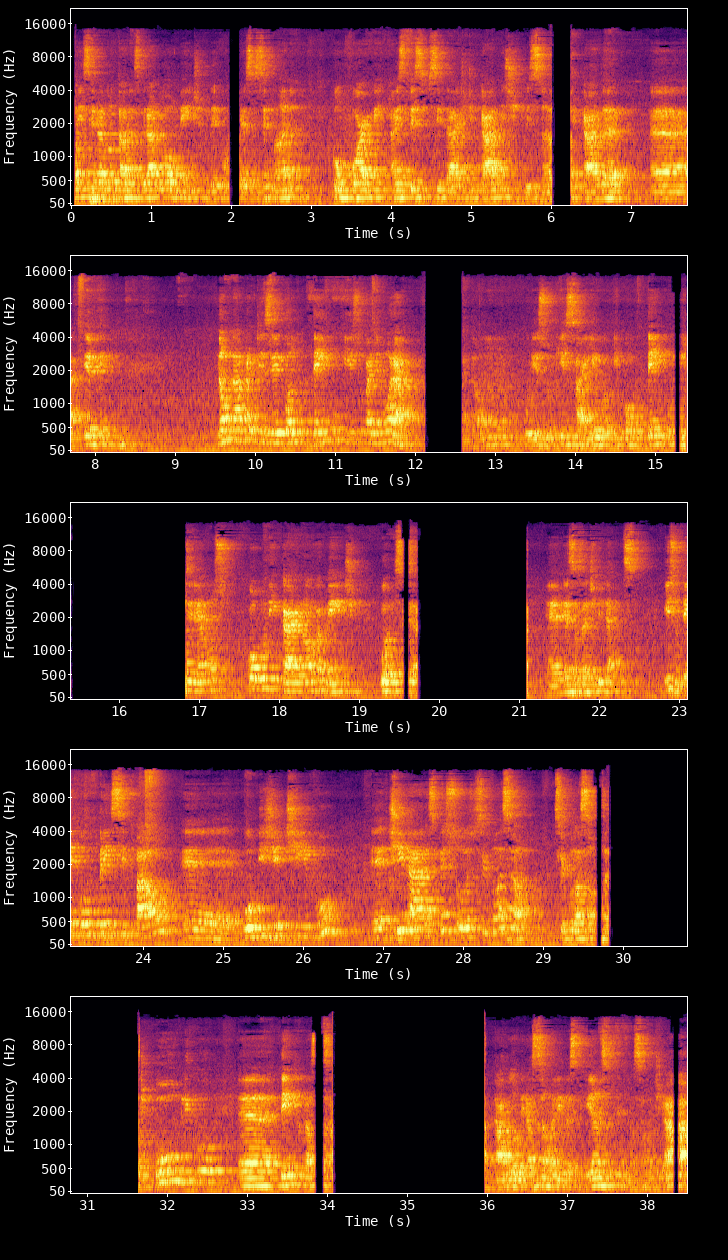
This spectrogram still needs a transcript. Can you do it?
podem ser adotadas gradualmente no decorrer dessa semana, conforme a especificidade de cada instituição, de cada uh, evento. Não dá para dizer quanto tempo que isso vai demorar. Então, por isso que saiu aqui como tempo nós iremos comunicar novamente quando será é, essas atividades. Isso tem como principal é, objetivo é, tirar as pessoas de circulação. Circulação público, é, dentro da aglomeração ali das crianças, dentro da sala de aula,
